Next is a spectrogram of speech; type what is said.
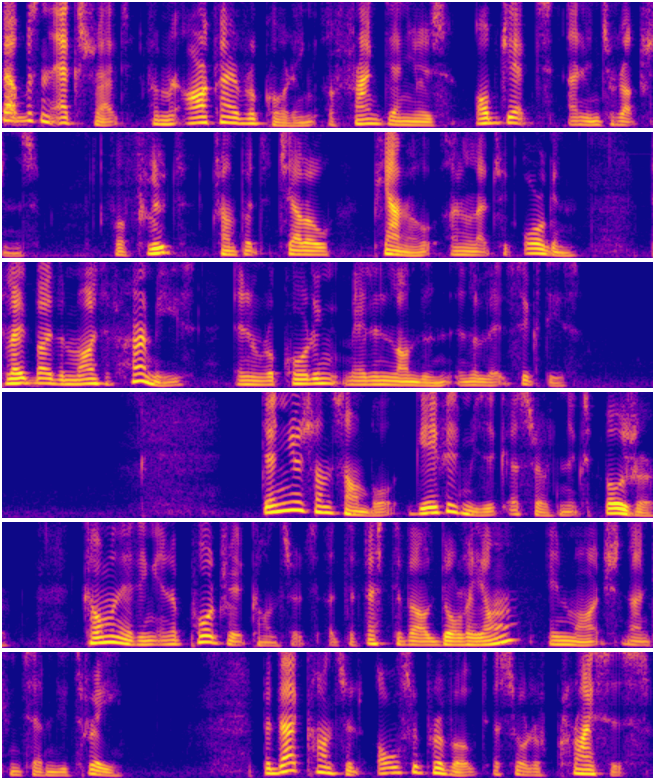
That was an extract from an archive recording of Frank Denyer's Objects and Interruptions for flute, trumpet, cello, piano, and electric organ, played by the Mouth of Hermes in a recording made in London in the late 60s. Denyer's ensemble gave his music a certain exposure, culminating in a portrait concert at the Festival d'Orléans in March 1973. But that concert also provoked a sort of crisis.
